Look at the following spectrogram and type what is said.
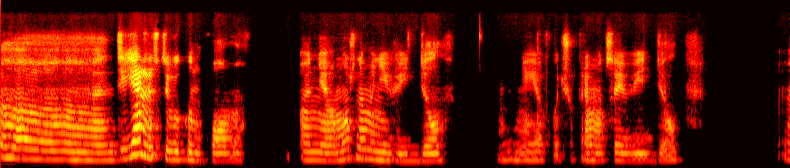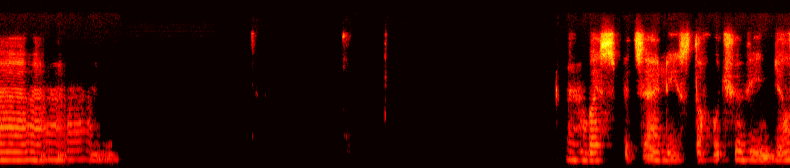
е, діяльності виконкому. А ні, а можна мені відділ? Ні, я хочу прямо цей відділ. Без спеціаліста хочу відділ.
